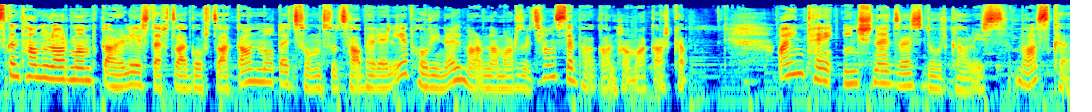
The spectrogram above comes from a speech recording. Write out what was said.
Իսկ ընդհանուր առմամբ կարելի է ստեղծագործական մոտեցում ցուցաբերել եւ հորինել մարմնամարզության սեփական համակարգը։ Այն թե ինչն է ձեզ դուր գալիս՝ վասկը,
